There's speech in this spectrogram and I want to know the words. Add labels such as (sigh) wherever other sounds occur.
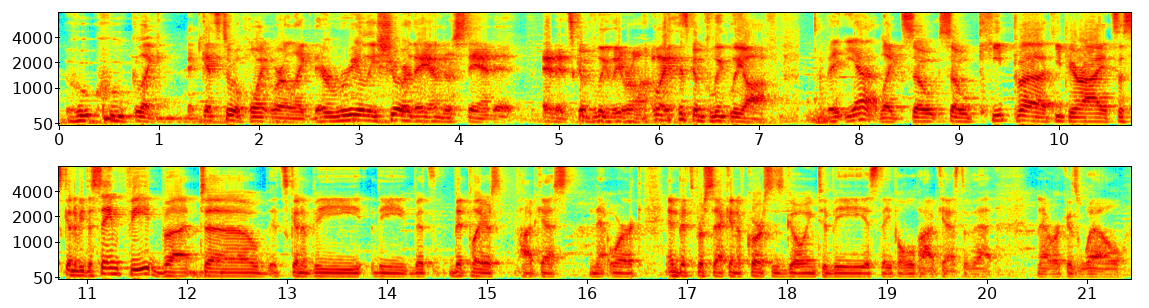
who who like gets to a point where like they're really sure they understand it and it's completely wrong (laughs) like it's completely off but yeah like so so keep uh, keep your eye. It's just going to be the same feed but uh, it's going to be the bits bit players podcast network. And bits per second of course is going to be a staple podcast of that network as well.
